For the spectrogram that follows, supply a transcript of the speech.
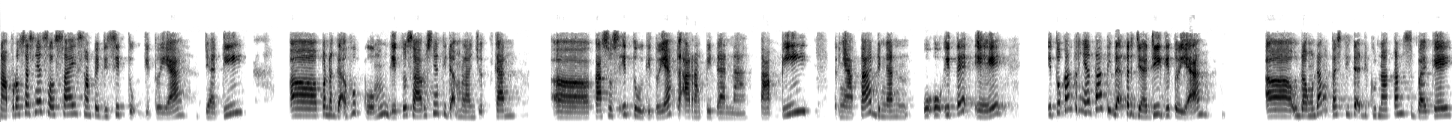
Nah, prosesnya selesai sampai di situ gitu ya. Jadi uh, penegak hukum gitu seharusnya tidak melanjutkan uh, kasus itu gitu ya ke arah pidana. Tapi ternyata dengan UU ITE itu kan ternyata tidak terjadi gitu ya. Uh, Undang-undang PES tidak digunakan sebagai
